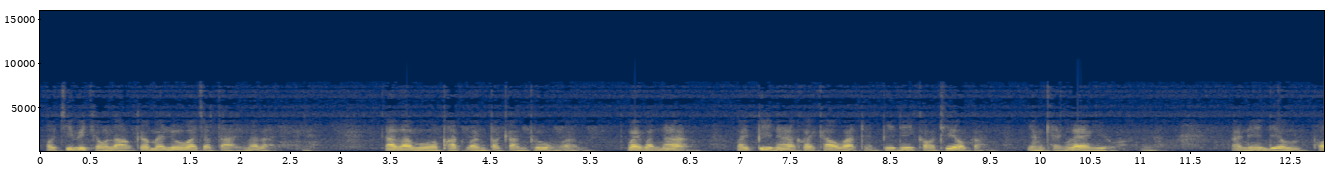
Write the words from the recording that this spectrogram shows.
เพราะชีวิตของเราก็ไม่รู้ว่าจะตายเมื่อไหร่ ถ้าเรามัวผัดวันประกันพรุ่งว่าไว้วันหน้า ไว้ปีหน้าค่อยเข้าวัด ปีนี้ขอเที่ยวก่อนยังแข็งแรงอยู่ อันนี้เดี๋ยวพอ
